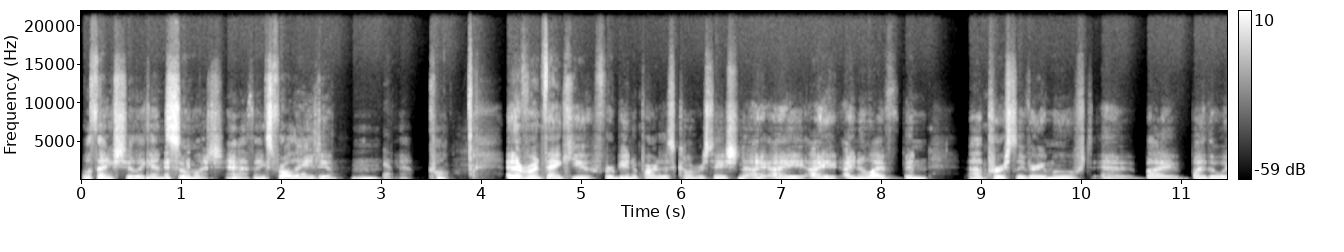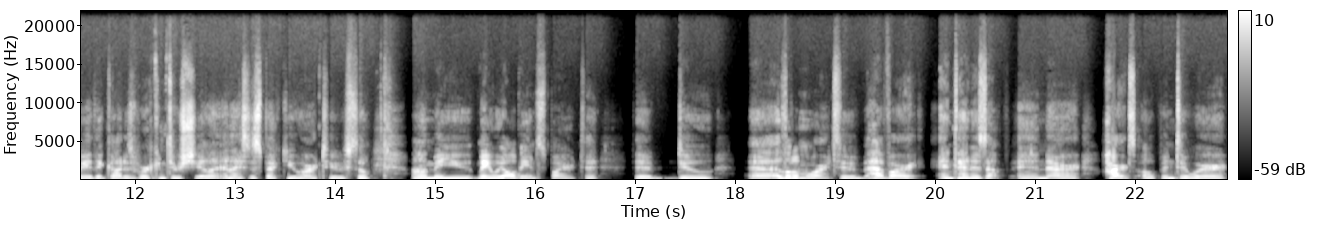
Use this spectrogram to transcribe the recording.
Well, thanks, Sheila, again so much. Yeah, thanks for all that you Thank do. you. Mm, Yep. Yeah, cool. And everyone, thank you for being a part of this conversation. I I I, I know I've been uh, personally very moved uh, by by the way that God is working through Sheila, and I suspect you are too. So uh, may you may we all be inspired to to do uh, a little more, to have our antennas up and our hearts open to where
